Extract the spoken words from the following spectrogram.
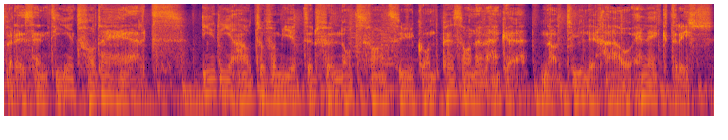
Präsentiert von der Herz. Ihre Autovermieter für Nutzfahrzeuge und Personenwagen. Natürlich auch elektrisch.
